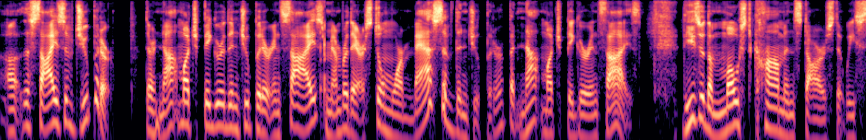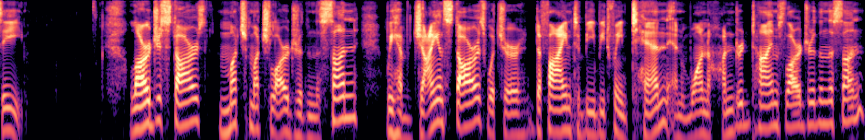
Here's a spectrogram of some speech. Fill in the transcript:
uh, the size of Jupiter. They're not much bigger than Jupiter in size. Remember, they are still more massive than Jupiter, but not much bigger in size. These are the most common stars that we see. Largest stars much much larger than the sun. We have giant stars which are defined to be between 10 and 100 times larger than the sun.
